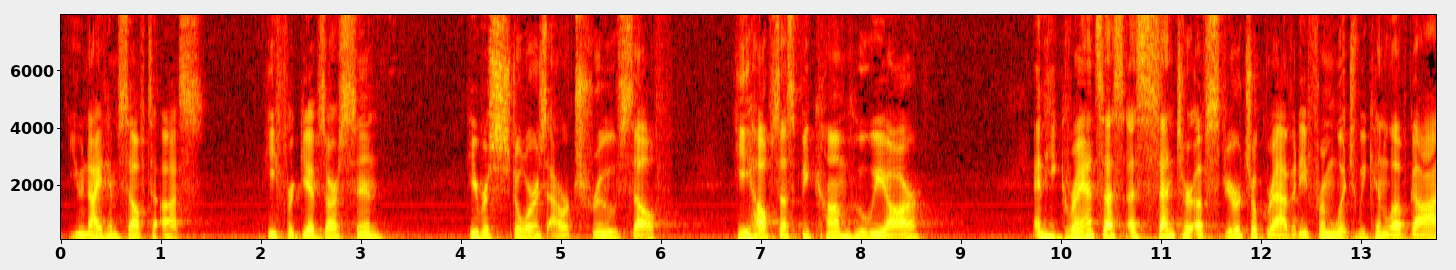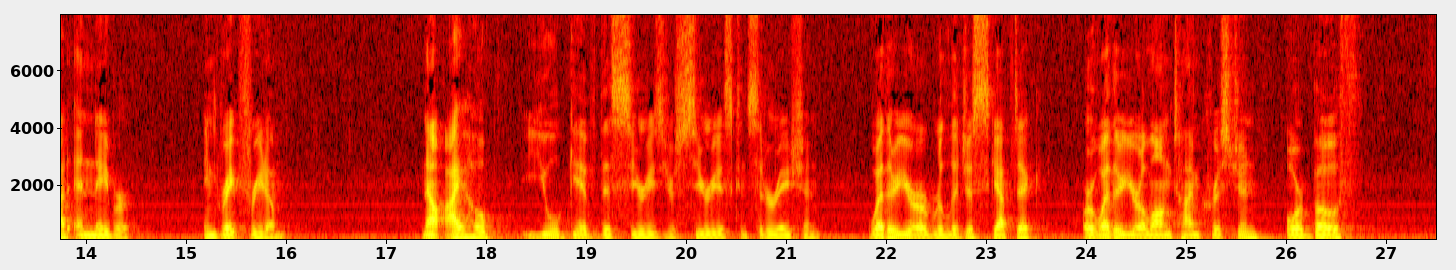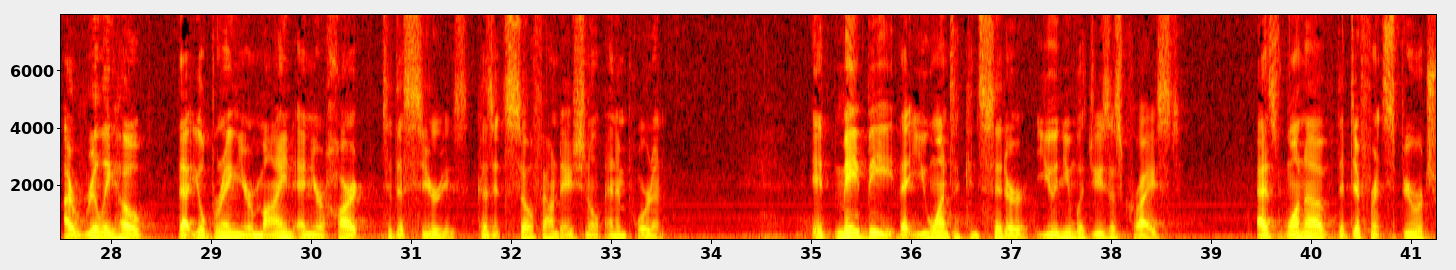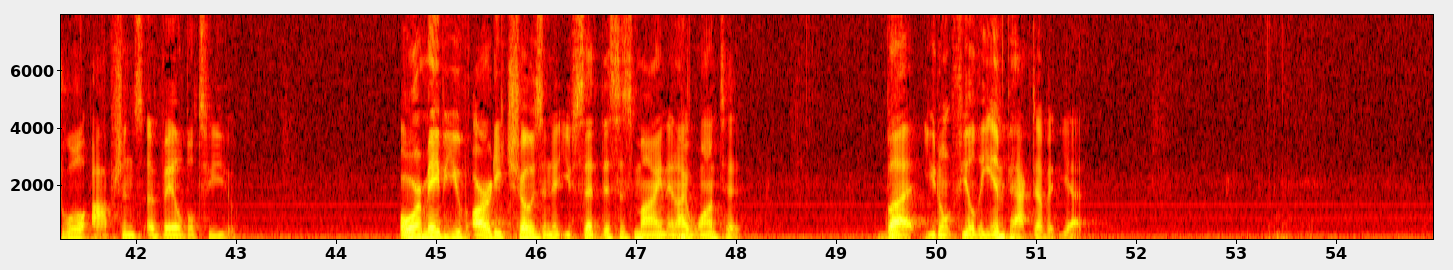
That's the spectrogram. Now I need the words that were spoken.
unite himself to us, he forgives our sin, he restores our true self, he helps us become who we are, and he grants us a center of spiritual gravity from which we can love God and neighbor in great freedom. Now, I hope you'll give this series your serious consideration. Whether you're a religious skeptic or whether you're a longtime Christian or both, I really hope that you'll bring your mind and your heart to this series because it's so foundational and important. It may be that you want to consider union with Jesus Christ as one of the different spiritual options available to you. Or maybe you've already chosen it. You've said, This is mine and I want it. But you don't feel the impact of it yet.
